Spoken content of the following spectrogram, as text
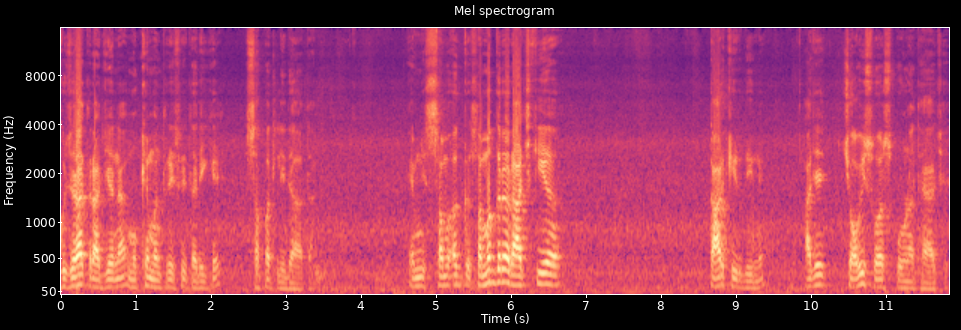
ગુજરાત રાજ્યના મુખ્યમંત્રીશ્રી તરીકે શપથ લીધા હતા. એમની સમગ્ર રાજકીય કારકિર્દીને આજે ચોવીસ વર્ષ પૂર્ણ થયા છે.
